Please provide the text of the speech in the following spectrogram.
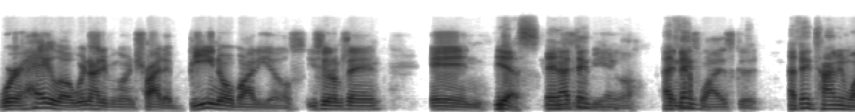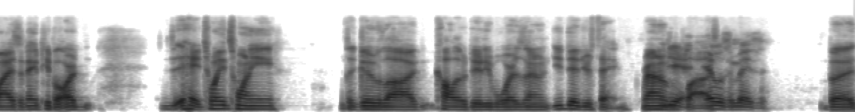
we're Halo. We're not even going to try to be nobody else. You see what I'm saying? And Yes, and I think be Halo. I and think that's why it's good. I think timing wise, I think people are. Hey, 2020, the Gulag, Call of Duty Warzone, you did your thing. Round of Yeah, applause. it was amazing. but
